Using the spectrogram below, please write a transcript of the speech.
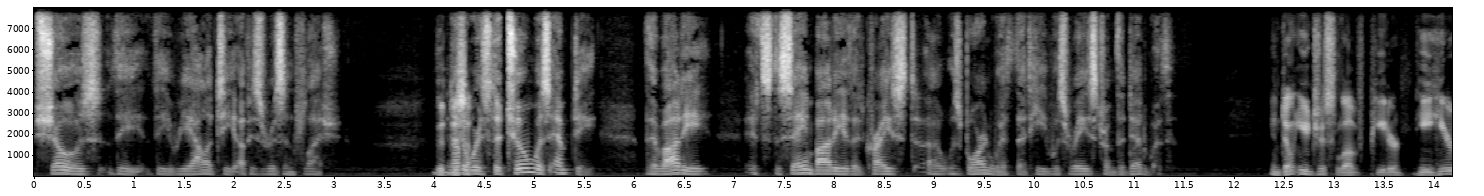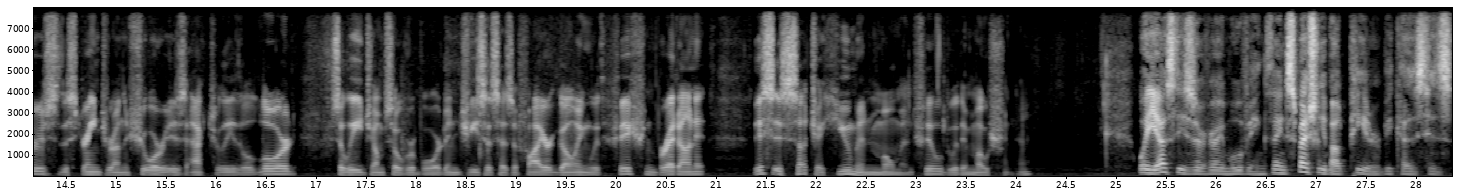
shows the the reality of his risen flesh. The in dis- other words, the tomb was empty. The body, it's the same body that Christ uh, was born with, that he was raised from the dead with. And don't you just love Peter? He hears the stranger on the shore is actually the Lord, so he jumps overboard, and Jesus has a fire going with fish and bread on it. This is such a human moment filled with emotion. Huh? Well, yes, these are very moving things, especially about Peter, because his,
